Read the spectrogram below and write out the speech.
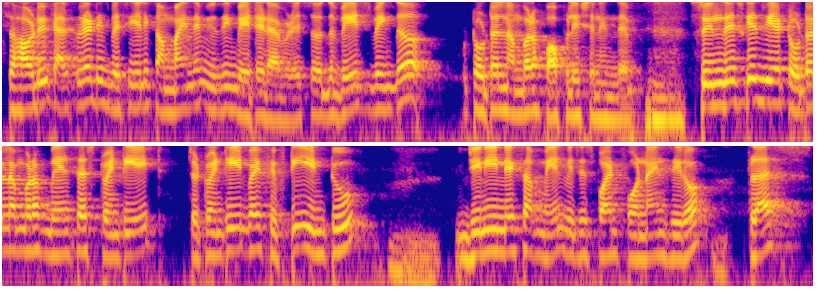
So how do you calculate is basically combine them using weighted average. So the weights being the total number of population in them. Mm-hmm. So in this case we have total number of males as 28. So 28 by 50 into Gini index of male which is 0.490 plus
